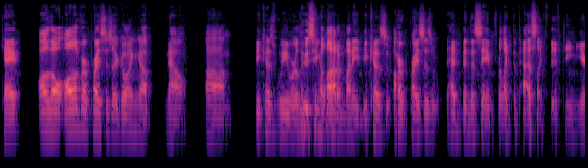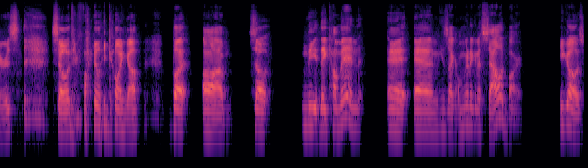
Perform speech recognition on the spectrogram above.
Okay? Although all of our prices are going up now um because we were losing a lot of money because our prices had been the same for like the past like 15 years. So they're finally going up. But um so the, they come in and, and he's like, I'm gonna get a salad bar. He goes,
